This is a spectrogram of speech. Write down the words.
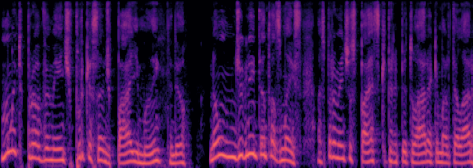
muito provavelmente por questão de pai e mãe, entendeu? Não, não digo nem tanto as mães, mas provavelmente os pais que perpetuaram, que martelaram,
